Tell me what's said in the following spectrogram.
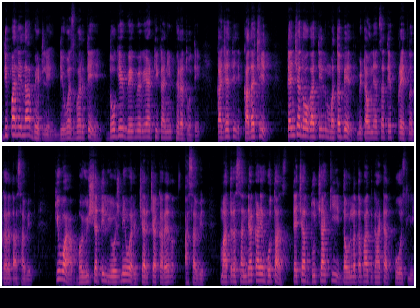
दीपालीला भेटले. दिवसभर ते दोघे वेगवेगळ्या ठिकाणी फिरत होते. कदाचित कदाचित त्यांच्या दोघातील मतभेद मिटवण्याचा ते प्रयत्न करत असावेत किंवा भविष्यातील योजनेवर चर्चा करत असावेत. मात्र संध्याकाळी होताच त्याच्या दुचाकी दौलताबाद घाटात पोहोचली.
